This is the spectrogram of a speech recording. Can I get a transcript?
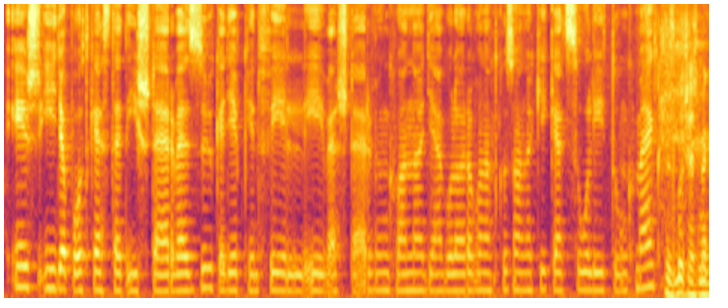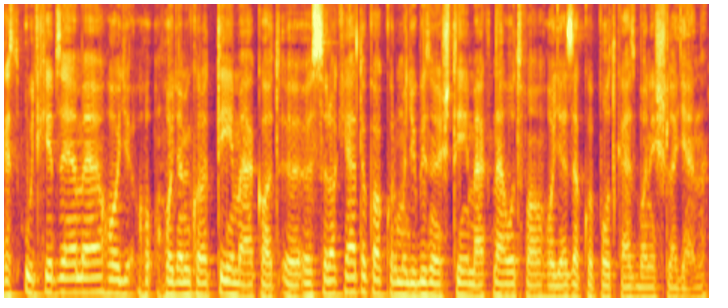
és így a podcastet is tervezzük. Egyébként fél éves tervünk van nagyjából arra vonatkozóan, hogy kiket szólítunk meg. Ez bocsáss meg, ezt úgy képzeljem el, hogy, hogy amikor a témákat összerakjátok, akkor mondjuk bizonyos témáknál ott van, hogy ez akkor podcastban is legyen.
